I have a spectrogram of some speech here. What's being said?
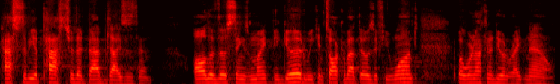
has to be a pastor that baptizes them. All of those things might be good. We can talk about those if you want, but we're not going to do it right now.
